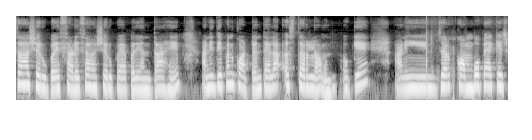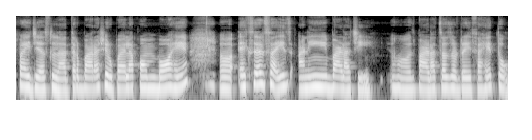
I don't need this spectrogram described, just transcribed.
सहाशे रुपये साडेसहाशे रुपयापर्यंत आहे. आणि ते पण कॉटन त्याला अस्तर लावून ओके? आणि जर कॉम्बो पॅकेज पाहिजे असला तर बाराशे रुपयाला कॉम्बो आहे एक्सेल साईज आणि बाळाची. बाळाचा जो ड्रेस आहे तो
